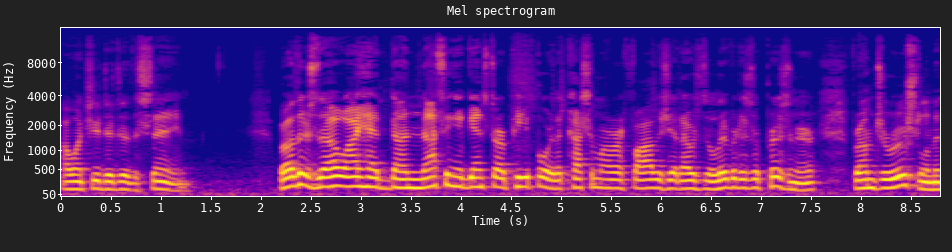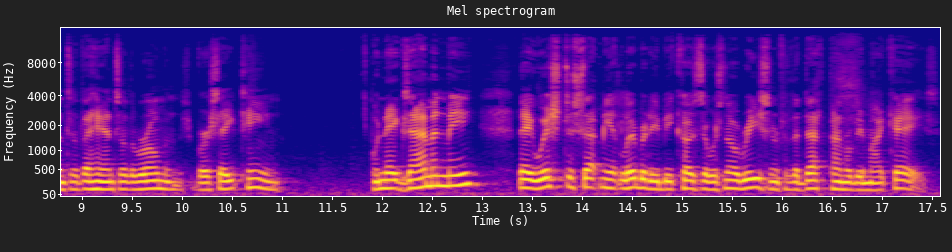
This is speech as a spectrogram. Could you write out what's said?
I want you to do the same. Brothers, though I had done nothing against our people or the custom of our fathers, yet I was delivered as a prisoner from Jerusalem into the hands of the Romans. Verse 18. When they examined me, they wished to set me at liberty because there was no reason for the death penalty in my case.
